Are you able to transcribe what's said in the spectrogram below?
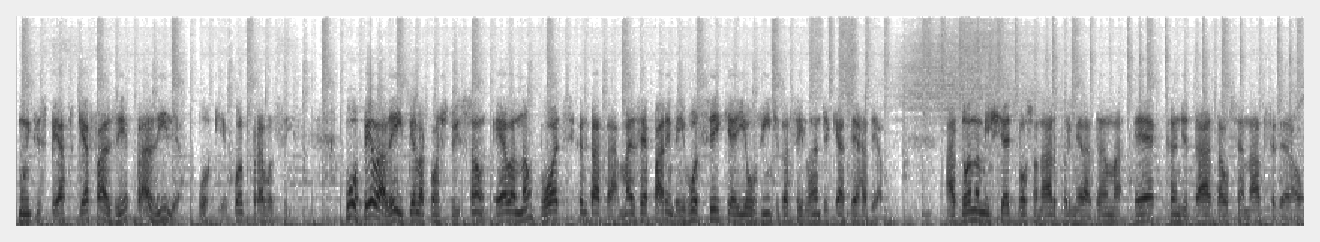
muito esperto, quer fazer Brasília. Por quê? Quanto para vocês. Por, pela lei, pela Constituição, ela não pode se candidatar. Mas reparem bem, você que é aí ouvinte da Ceilândia, que é a terra dela, a dona Michelle Bolsonaro, primeira-dama, é candidata ao Senado Federal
